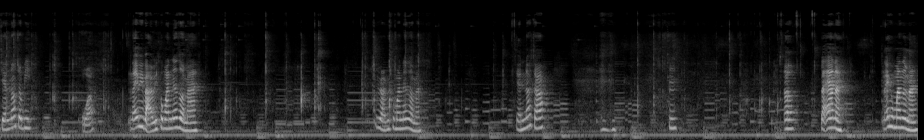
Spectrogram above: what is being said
Chén nốt cho Bi. Ủa? Nãy vi bảo vi không ăn nữa rồi mà. Vi bảo vi không ăn nữa rồi mà. Chén nốt cho. Ừ. Ờ Lại ăn à? Nãy không ăn rồi mà.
